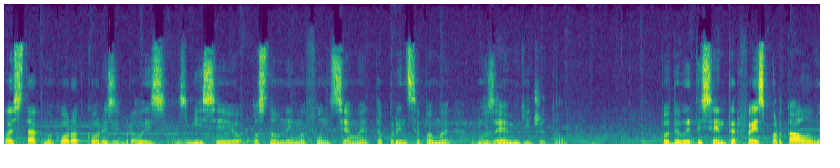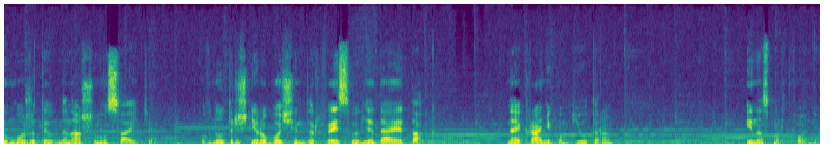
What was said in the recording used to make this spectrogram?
Ось так ми коротко розібрались з місією, основними функціями та принципами в Museum Digital. Подивитися інтерфейс порталу ви можете на нашому сайті. Внутрішній робочий інтерфейс виглядає так: на екрані комп'ютера і на смартфоні.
